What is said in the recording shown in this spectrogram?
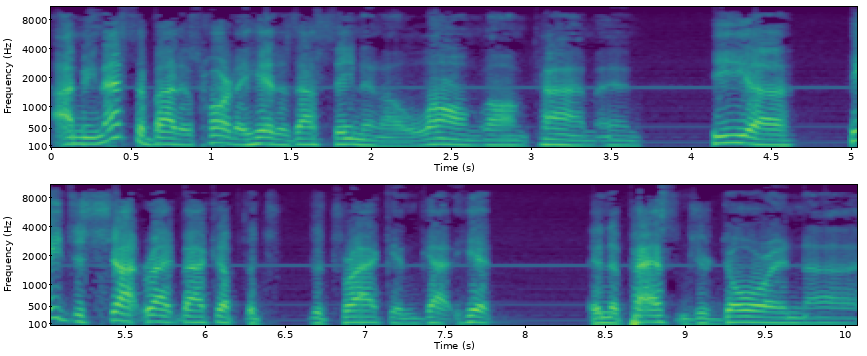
I mean that's about as hard a hit as I've seen in a long, long time. And he uh, he just shot right back up the the track and got hit in the passenger door, and uh,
